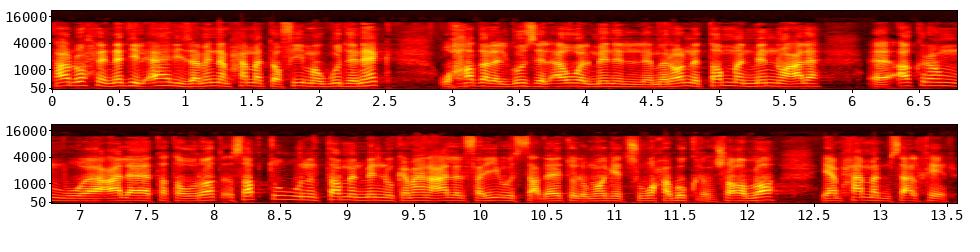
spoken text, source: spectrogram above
تعالوا نروح للنادي الأهلي. زميلنا محمد توفيق موجود هناك وحضر الجزء الأول من المران نطمن منه على أكرم وعلى تطورات إصابته ونطمن منه كمان على الفريق واستعداداته لمواجهة سموحة بكرة إن شاء الله. يا محمد مساء الخير.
